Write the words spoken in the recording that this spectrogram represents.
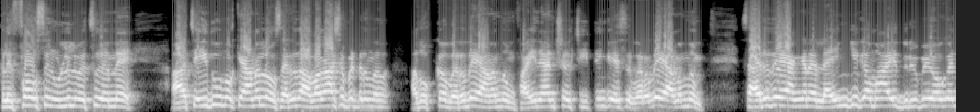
ക്ലിഫ് ഹൗസിനുള്ളിൽ വെച്ച് തന്നെ ആ, ചെയ്തു എന്നൊക്കെയാണല്ലോ സരിത അവകാശപ്പെട്ടിരുന്നത്. അതൊക്കെ വെറുതെയാണെന്നും ഫൈനാൻഷ്യൽ ചീറ്റിംഗ് കേസ് വെറുതെയാണെന്നും സരിതയെ അങ്ങനെ ലൈംഗികമായി ദുരുപയോഗം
